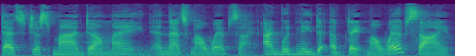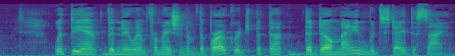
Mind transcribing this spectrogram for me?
that's just my domain and that's my website. I would need to update my website with the the new information of the brokerage, but the, the domain would stay the same.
